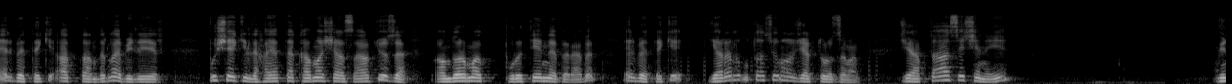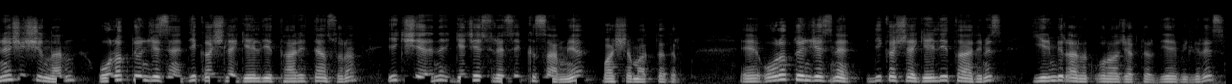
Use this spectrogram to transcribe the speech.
Elbette ki adlandırılabilir. Bu şekilde hayatta kalma şansı artıyorsa anormal proteinle beraber elbette ki yararlı mutasyon olacaktır o zaman. Cevap da A seçeneği. Güneş ışınlarının oğlak döncesine dik açıyla geldiği tarihten sonra ilk şehrine gece süresi kısalmaya başlamaktadır. Ee, oğlak döncesine dik açıyla geldiği tarihimiz 21 Aralık olacaktır diyebiliriz.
